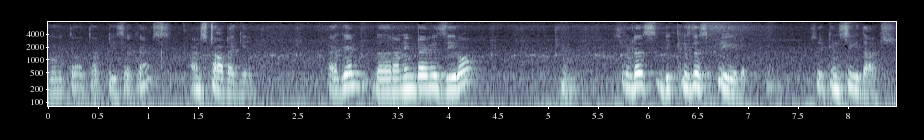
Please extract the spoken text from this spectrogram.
go with the 30 seconds and start again. Again the running time is 0 so let us decrease the speed so you can see that.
